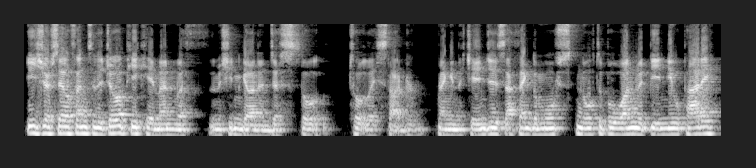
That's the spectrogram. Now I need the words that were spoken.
ease yourself into the job. He came in with the machine gun and just to- totally started ringing the changes. I think the most notable one would be Neil Parry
